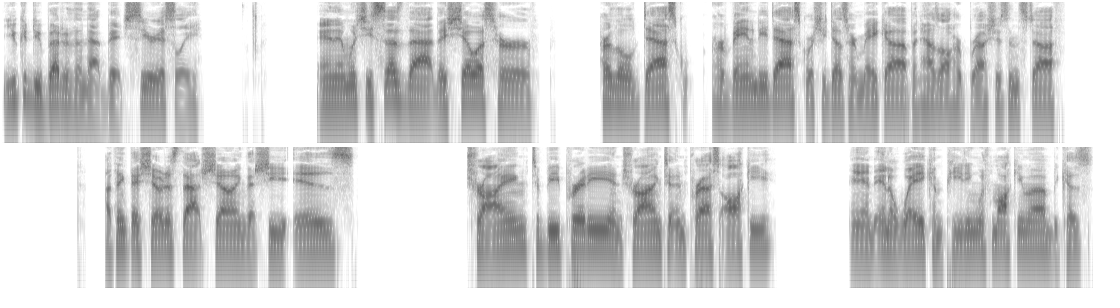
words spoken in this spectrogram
You could do better than that bitch, seriously. And then when she says that, they show us her her little desk, her vanity desk where she does her makeup and has all her brushes and stuff. I think they showed us that showing that she is trying to be pretty and trying to impress Aki and in a way competing with Makima because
